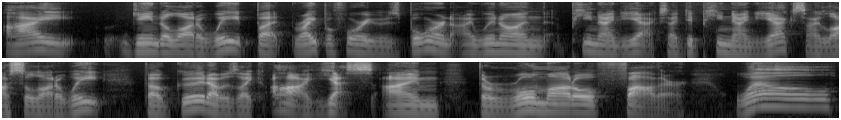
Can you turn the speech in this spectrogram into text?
I gained a lot of weight, but right before he was born, I went on P90X. I did P90X. I lost a lot of weight, felt good. I was like, ah, yes, I'm the role model father. Well,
